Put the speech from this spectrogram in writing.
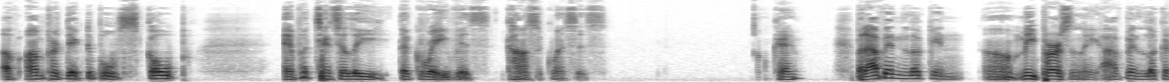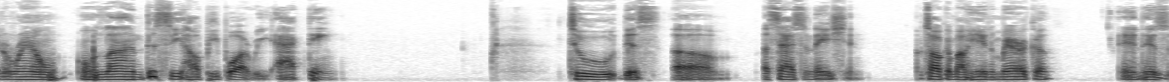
of unpredictable scope and potentially the gravest consequences. Okay. But I've been looking, um, me personally, I've been looking around online to see how people are reacting to this um, assassination I'm talking about here in America, and there's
